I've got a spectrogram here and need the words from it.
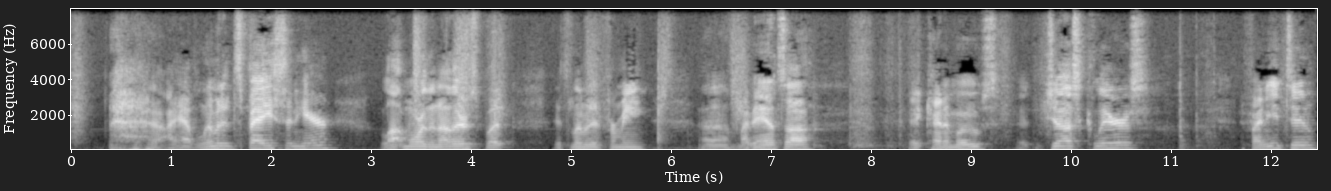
I have limited space in here, a lot more than others, but it's limited for me. Uh, my bandsaw, it kind of moves. It just clears if I need to.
